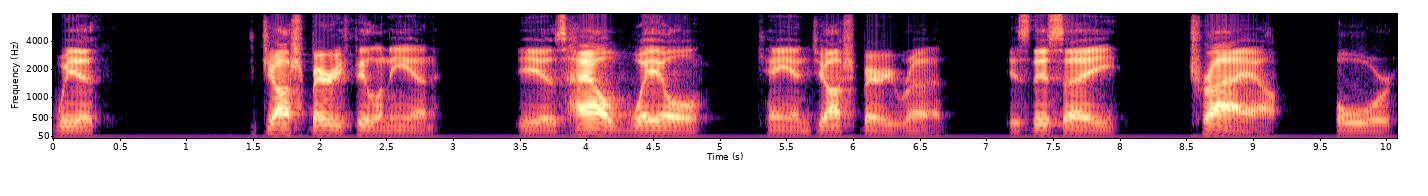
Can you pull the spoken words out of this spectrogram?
with Josh Berry filling in is how well can Josh Berry run? Is this a tryout for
